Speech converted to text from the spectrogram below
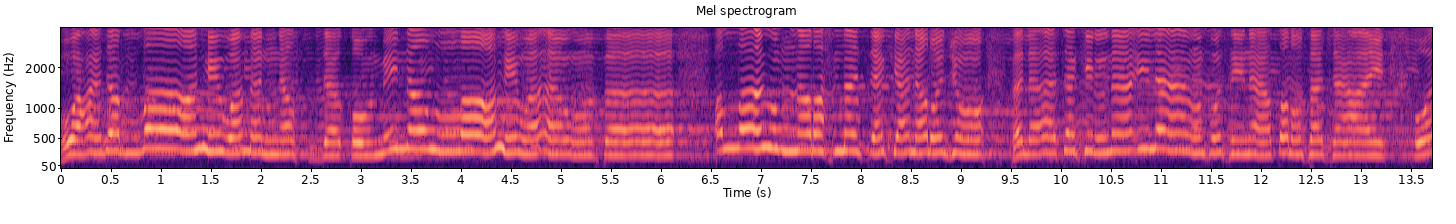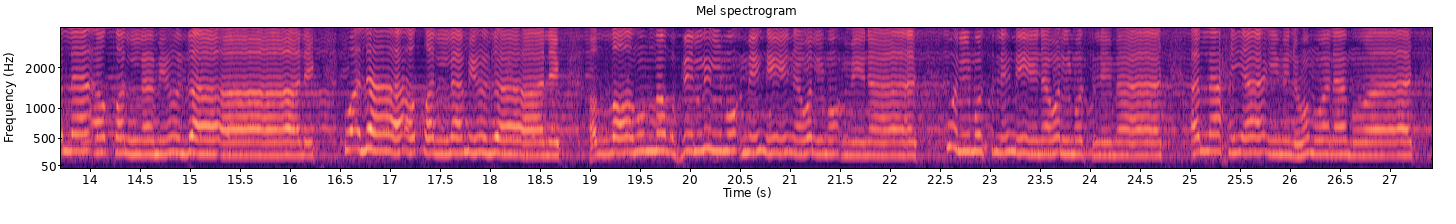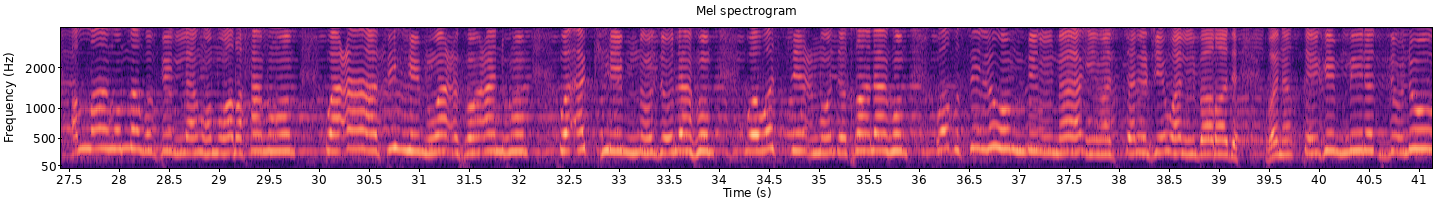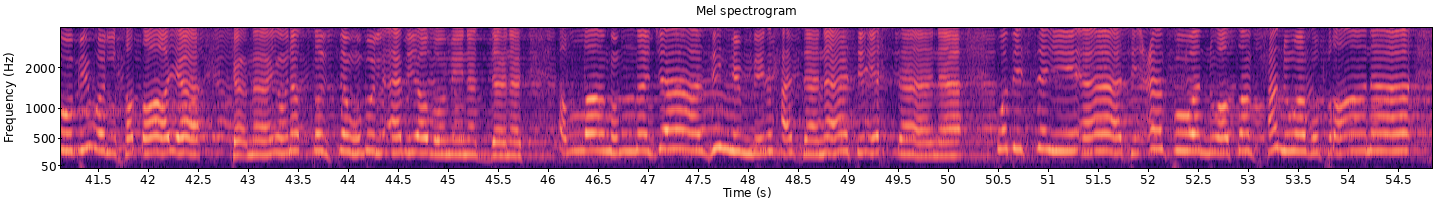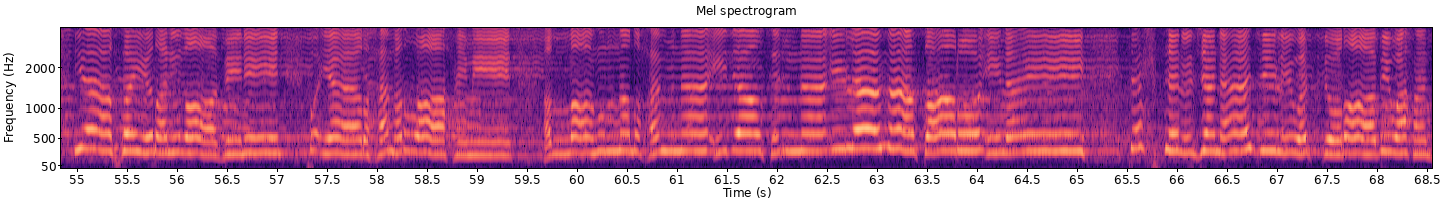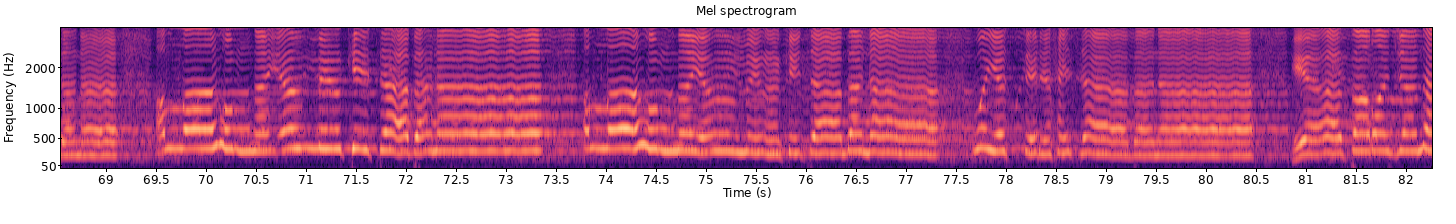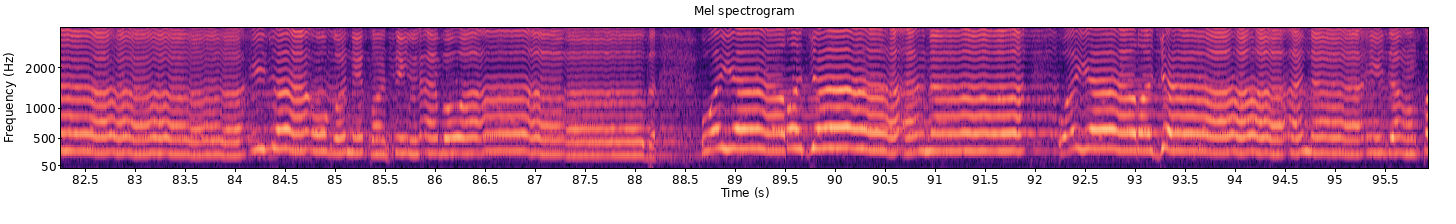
وعد الله ومن أصدق من الله وأوفى. اللهم رحمتك نرجو فلا تكلنا إلى أنفسنا طرفة عين ولا أقل من ذلك ولا أقل من ذلك. اللهم اغفر للمؤمنين والمؤمنات والمسلمين والمسلمات الأحياء منهم والأموات. اللهم اغفر لهم وارحمهم وعافهم واعف عنهم وأكرم نزلهم ووسع مدخلهم واغسلهم بالماء والثلج والبرد ونقهم من الذنوب والخطايا كما ينقى الثوب الأبيض من الدنس. اللهم جازهم بالحسنات إحسانا وبالسيئات عفوا وصفحا وغفرانا. يا خير الغافرين ويا أرحم الراحمين. اللهم ارحمنا إذا صرنا إلى ما صاروا إليه. تحت الجنادل والتراب وحدنا. اللهم يمن كتابنا. اللهم يمن كتابنا ويسر حسابنا. يا فرجنا إذا أغلقت الأبواب. ويا رجاءنا ويا رجاءنا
